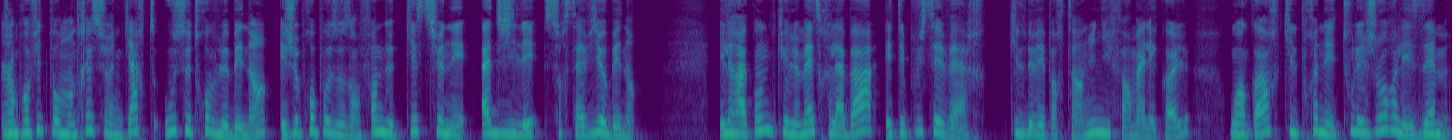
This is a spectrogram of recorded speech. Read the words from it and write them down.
J'en profite pour montrer sur une carte où se trouve le Bénin et je propose aux enfants de questionner Adjilé sur sa vie au Bénin. Il raconte que le maître là-bas était plus sévère, qu'il devait porter un uniforme à l'école, ou encore qu'il prenait tous les jours les M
